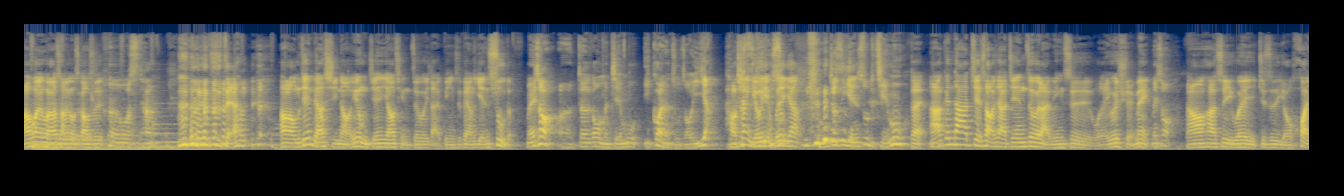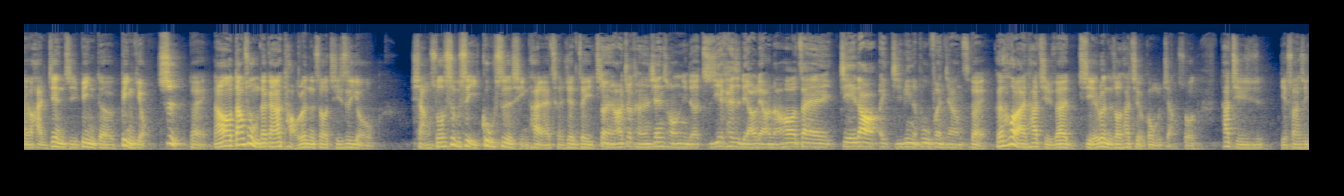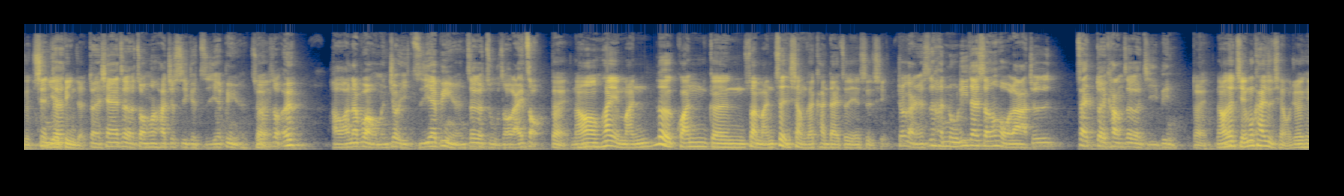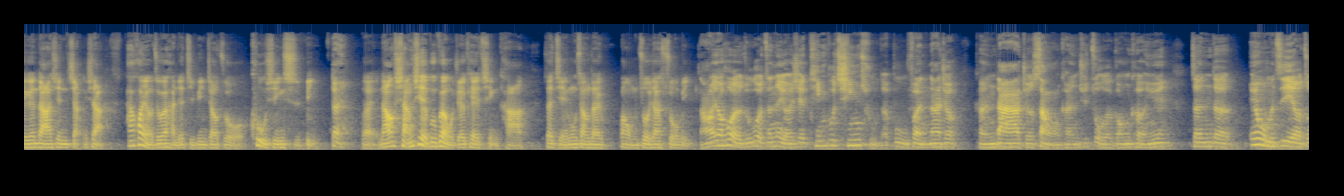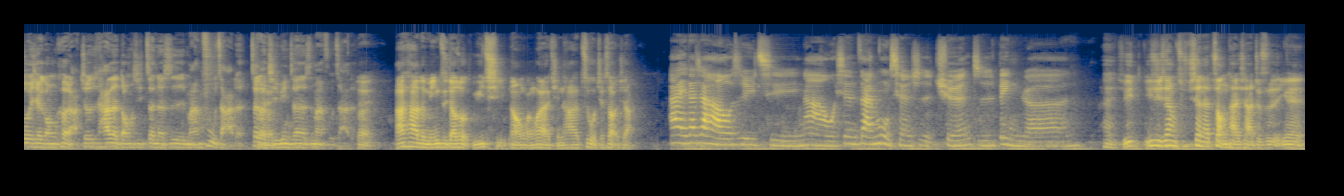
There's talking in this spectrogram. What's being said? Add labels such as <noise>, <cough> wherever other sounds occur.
好，欢迎回到常园，我是高斯，<laughs> 我是汤，<laughs> 是怎样？好了，我们今天比较洗脑，因为我们今天邀请这位来宾是非常严肃的。没错，呃，这个跟我们节目一贯的主轴一样，好像有点不太一样，<laughs> 就是严肃的节目。对，然后跟大家介绍一下，今天这位来宾是我的一位学妹，没错，然后她是一位就是有患有罕见疾病的病友，是对，然后当初我们在跟她讨论的时候，其实有。想说是不是以故事的形态来呈现这一集？对，然后就可能先从你的职业开始聊聊，然后再接到哎疾病的部分这样子。对，可是后来他其实，在结论的时候，他其实有跟我们讲说，他其实也算是一个职业病人。对，现在这个状况，他就是一个职业病人。所以说，哎，好啊，那不然我们就以职业病人这个主轴来走。对，然后他也蛮乐观跟算蛮正向的在看待这件事情，就感觉是很努力在生活啦，就是在对抗这个疾病。对，然后在节目开始前，我觉得可以跟大家先讲一下，他患有这位罕见疾病叫做库欣氏病。对对，然后详细的部分，我觉得可以请他在节目上再帮我们做一下说明。然后又或者如果真的有一些听不清楚的部分，那就可能大家就上网可能去做个功课，因为真的，因为我们自己也有做一些功课啦，就是他的东西真的是蛮复杂的，这个疾病真的是蛮复杂的。对，然后他的名字叫做于启，那我们赶快来请他自我介绍一下。嗨，大家好，我是于綺。那我现在目前是全职病人。哎，于于綺这样现在状态下，就是因为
